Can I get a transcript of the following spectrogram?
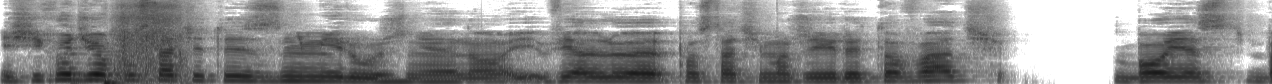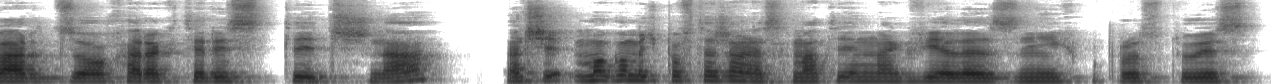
Jeśli chodzi o postacie, to jest z nimi różnie. No, wiele postaci może irytować, bo jest bardzo charakterystyczna. Znaczy, mogą być powtarzalne schematy, jednak wiele z nich po prostu jest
